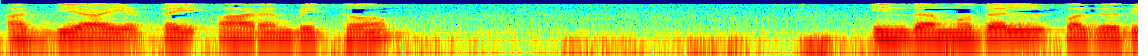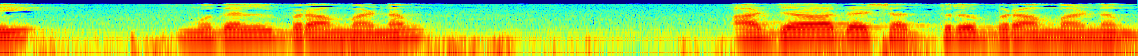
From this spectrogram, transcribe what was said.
அத்தியாயத்தை ஆரம்பித்தோம். இந்த முதல் பகுதி முதல் பிராமணம் அஜாதசத்ரு பிராமணம்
